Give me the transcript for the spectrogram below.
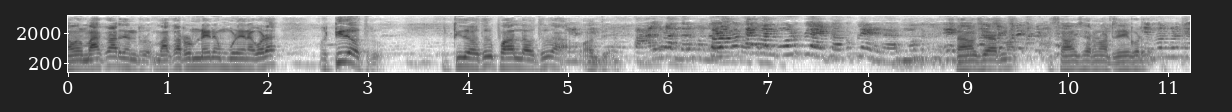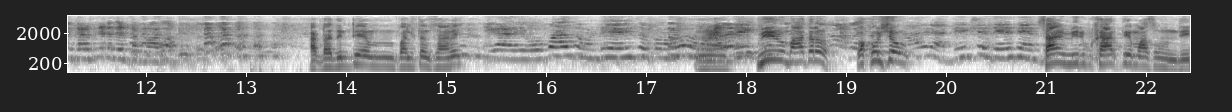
అవును మా కాడ తినరు. మా కాడ రెండైనా మూడైనా కూడా టీ తాగుతారు. టీ తాగుతారు పాలు తాగుతారు అంతే. సంవత్సరం సంవత్సరం అట్లా చేయకూడదు అట్లా తింటే ఫలితం స్వామి. మీరు మాత్రం ఒక విషయం స్వామి మీరు కార్తీక మాసం ఉంది.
